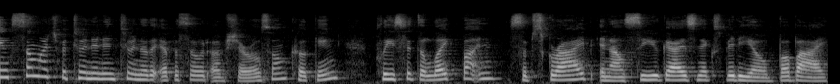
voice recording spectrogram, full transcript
Thanks so much for tuning in to another episode of Cheryl's Home Cooking. Please hit the like button, subscribe, and I'll see you guys next video. Bye-bye.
